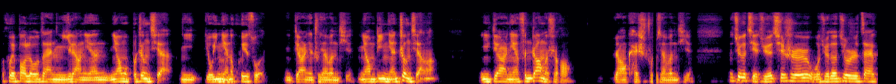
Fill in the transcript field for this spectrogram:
会暴露在你一两年，你要么不挣钱，你有一年的亏损，你第二年出现问题；你要么第一年挣钱了，你第二年分账的时候，然后开始出现问题。那这个解决，其实我觉得就是在。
